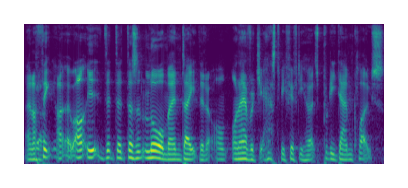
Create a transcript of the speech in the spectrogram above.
And I Yeah. think uh, uh, it, that- that doesn't law mandate that on, on average it has to be 50 hertz, pretty damn close.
